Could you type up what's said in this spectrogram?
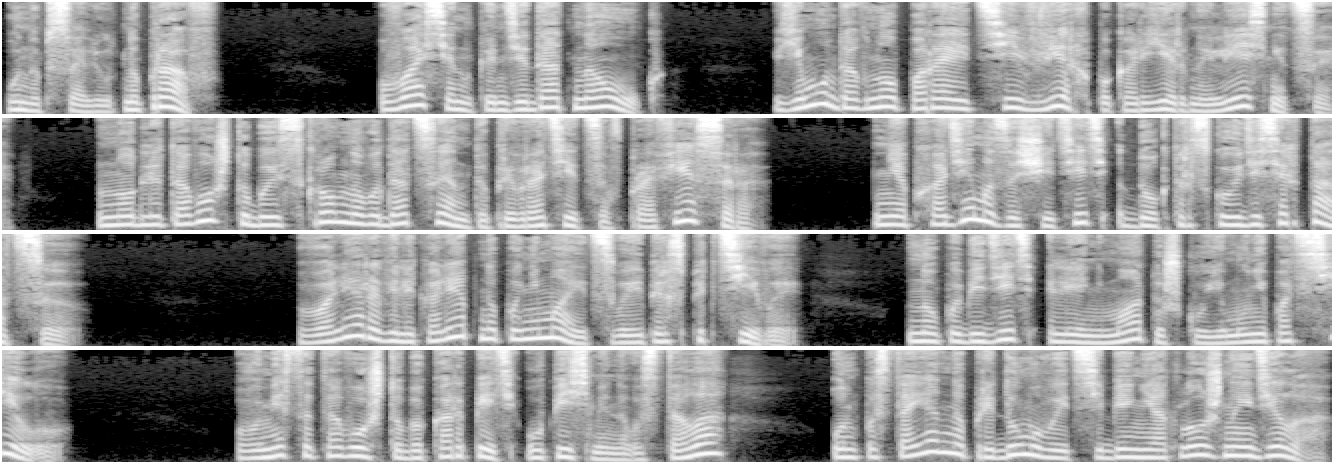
он абсолютно прав. Васин — кандидат наук. Ему давно пора идти вверх по карьерной лестнице, но для того, чтобы из скромного доцента превратиться в профессора, необходимо защитить докторскую диссертацию. Валера великолепно понимает свои перспективы, но победить лень-матушку ему не под силу. Вместо того, чтобы корпеть у письменного стола, он постоянно придумывает себе неотложные дела.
